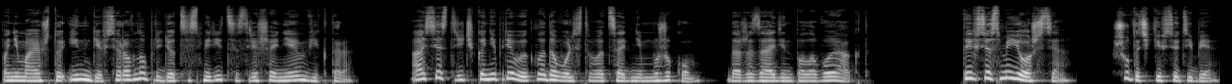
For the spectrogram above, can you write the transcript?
понимая, что Инге все равно придется смириться с решением Виктора. А сестричка не привыкла довольствоваться одним мужиком, даже за один половой акт. Ты все смеешься. Шуточки все тебе.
